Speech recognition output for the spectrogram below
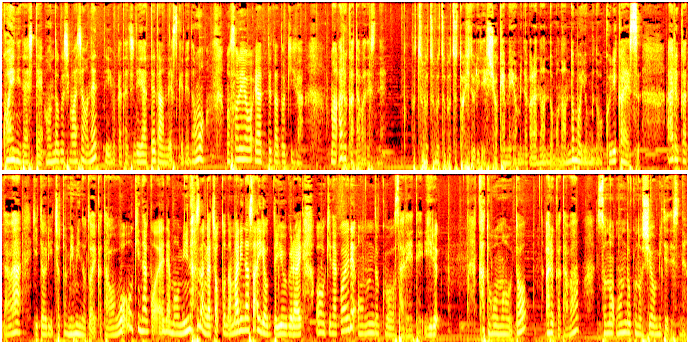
声に出して音読しましょうねっていう形でやってたんですけれども、まあ、それをやってた時が、まあ、ある方はですねブツブツブツブツと一人で一生懸命読みながら何度も何度も読むのを繰り返す。ある方は一人ちょっと耳の遠い方は大きな声でも皆さんがちょっと黙りなさいよっていうぐらい大きな声で音読をされている。かと思うと、ある方はその音読の詩を見てですね、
